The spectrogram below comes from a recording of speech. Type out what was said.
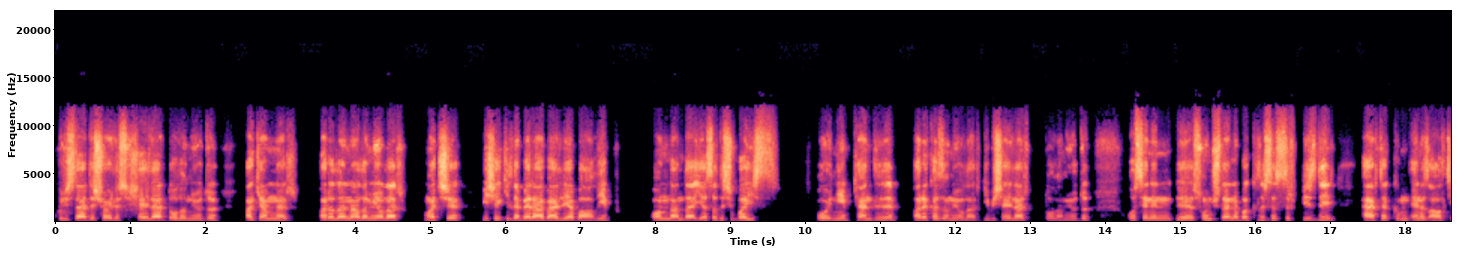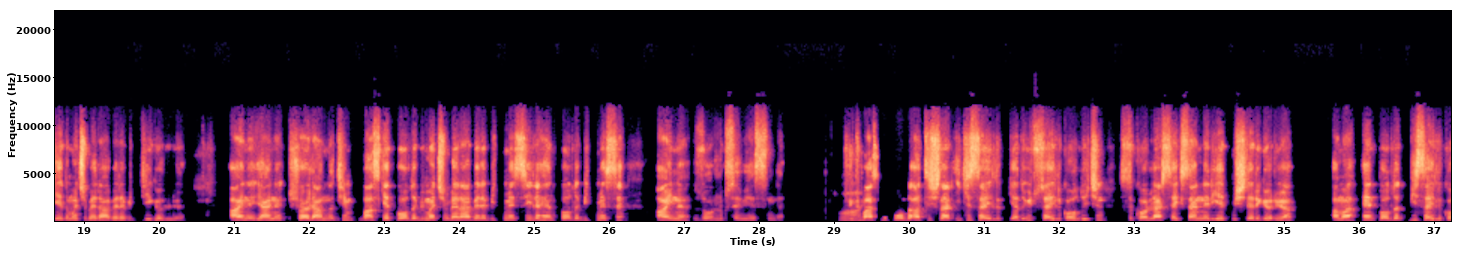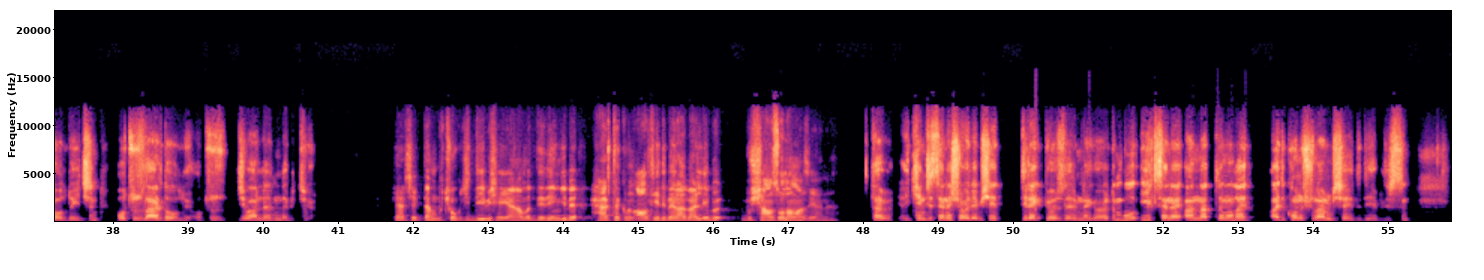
Kulislerde şöyle şeyler dolanıyordu. Hakemler paralarını alamıyorlar. Maçı bir şekilde beraberliğe bağlayıp ondan da yasa dışı bahis oynayıp kendileri para kazanıyorlar gibi şeyler dolanıyordu. O senenin e, sonuçlarına bakılırsa sırf biz değil her takımın en az 6-7 maçı berabere bittiği görülüyor. Aynı yani şöyle anlatayım. Basketbolda bir maçın berabere bitmesiyle handbolda bitmesi aynı zorluk seviyesinde. Vay. Çünkü basketbolda atışlar 2 sayılık ya da 3 sayılık olduğu için skorlar 80'leri 70'leri görüyor. Ama handbolda bir sayılık olduğu için 30'larda oluyor. 30 civarlarında bitiyor. Gerçekten bu çok ciddi bir şey yani ama dediğin gibi her takımın 6-7 beraberliği bu, bu şans olamaz yani. Tabii. İkinci sene şöyle bir şey direkt gözlerimle gördüm. Bu ilk sene anlattığım olay hadi konuşulan bir şeydi diyebilirsin.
